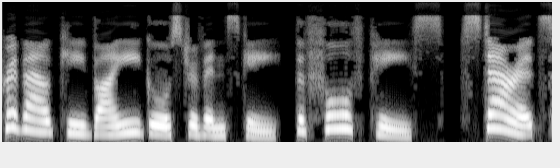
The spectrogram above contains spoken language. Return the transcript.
Pribaoutki by Igor Stravinsky. The fourth piece, Starets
